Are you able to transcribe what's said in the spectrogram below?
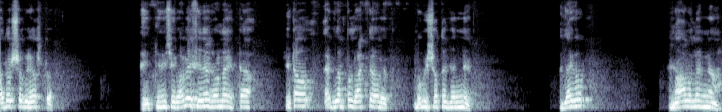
আদর্শ গৃহস্থ। এই তিনি সেভাবেই ছিলেন কারণ এটা এটাও এক্সাম্পল রাখতে হবে ভবিষ্যতের জন্যে। যাই হোক, মা বলেন না।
